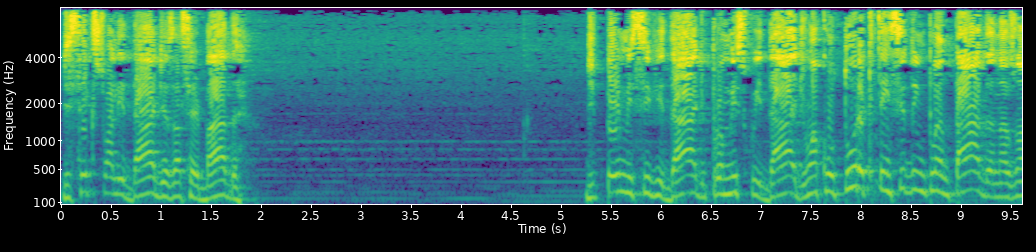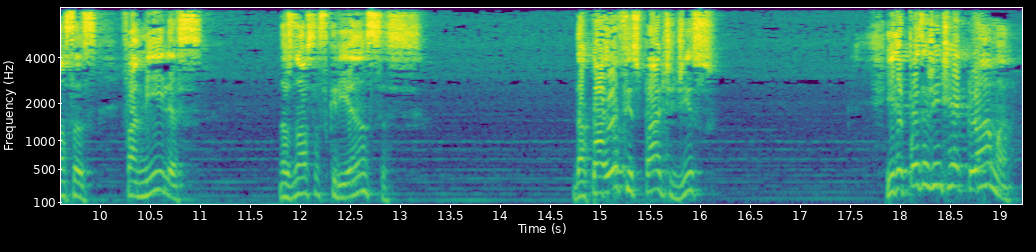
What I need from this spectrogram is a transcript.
de sexualidade exacerbada, de permissividade, promiscuidade, uma cultura que tem sido implantada nas nossas famílias, nas nossas crianças, da qual eu fiz parte disso. E depois a gente reclama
